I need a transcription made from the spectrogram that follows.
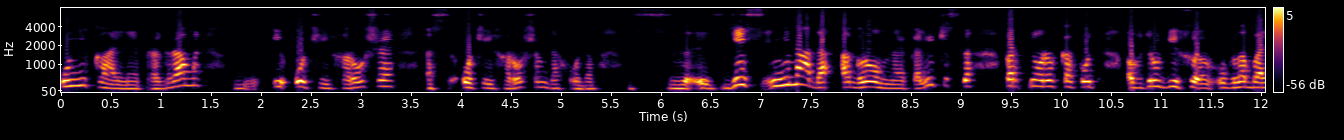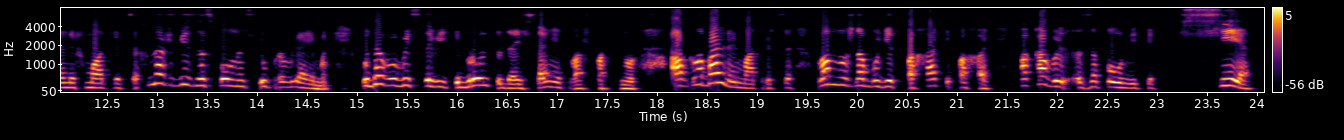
уникальные программы и очень хорошие, а, с очень хорошим доходом. Здесь не надо огромное количество партнеров, как вот в других э, глобальных матрицах. Наш бизнес полностью управляемый. Куда вы выставите бронь, туда и станет ваш партнер. А в глобальной матрице вам нужно будет пахать и пахать. Пока вы заполните все э,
